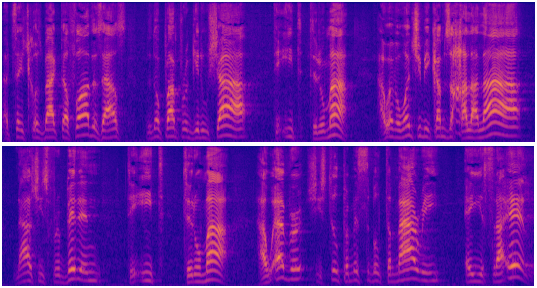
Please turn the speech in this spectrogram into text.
Let's say she goes back to her father's house, there's no problem for a Gerusha to eat teruma. However, once she becomes a halala, now she's forbidden to eat teruma. However, she's still permissible to marry a Yisrael.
